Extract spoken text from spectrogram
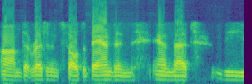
um, that residents felt abandoned and that the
